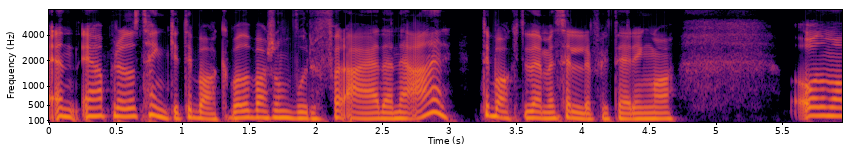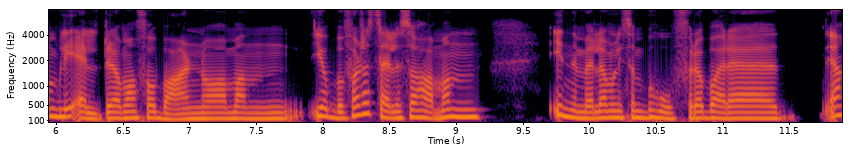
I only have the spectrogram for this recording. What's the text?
jeg har prøvd å tenke tilbake på det, bare sånn hvorfor er jeg den jeg er? Tilbake til det med selvreflektering og og når man blir eldre og man får barn og man jobber for seg selv, så har man innimellom liksom behov for å bare ja,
